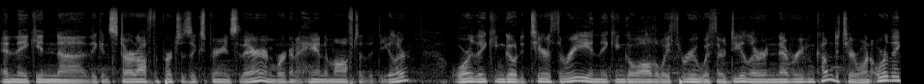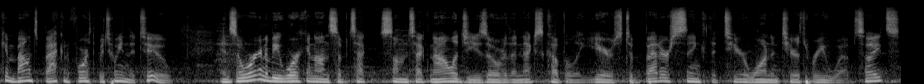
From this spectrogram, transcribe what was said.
and they can uh, they can start off the purchase experience there, and we're going to hand them off to the dealer. Or they can go to tier three and they can go all the way through with their dealer and never even come to tier one. Or they can bounce back and forth between the two. And so we're going to be working on some tech, some technologies over the next couple of years to better sync the tier one and tier three websites.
